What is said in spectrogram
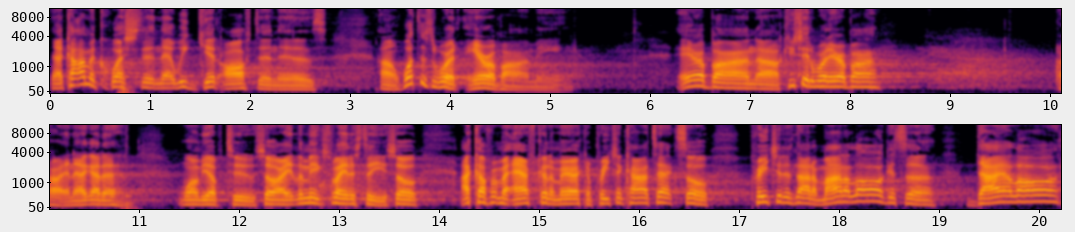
Now, a common question that we get often is, uh, "What does the word Arrabon mean?" Arrabon, uh, can you say the word Arrabon? All right, and I got to warm you up too. So, all right, let me explain this to you. So, I come from an African American preaching context. So, preaching is not a monologue, it's a dialogue.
